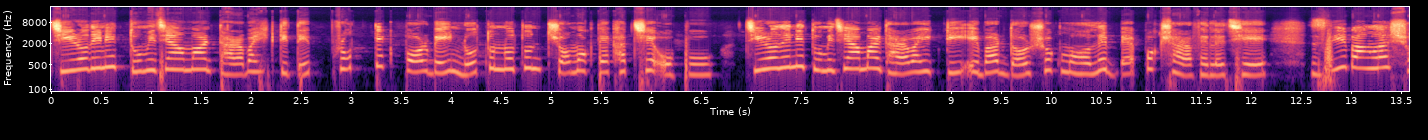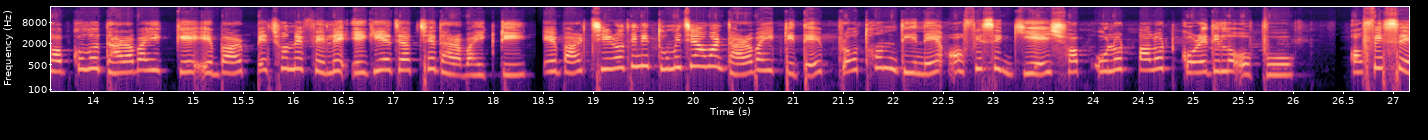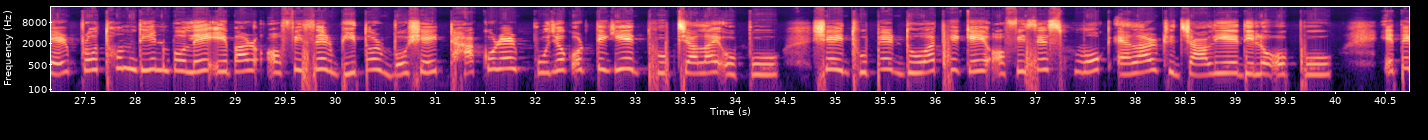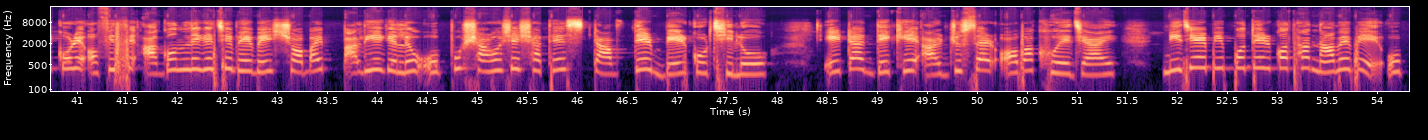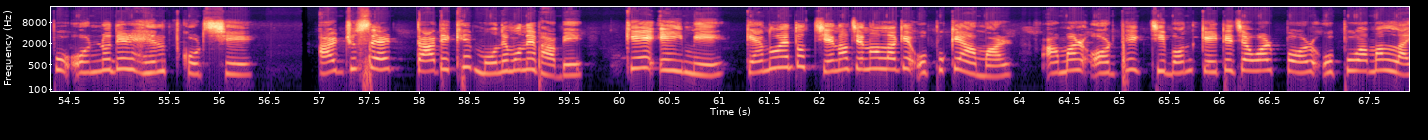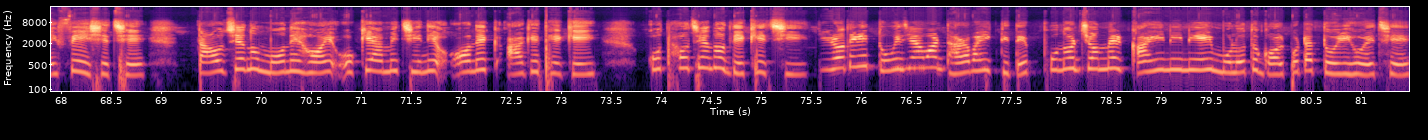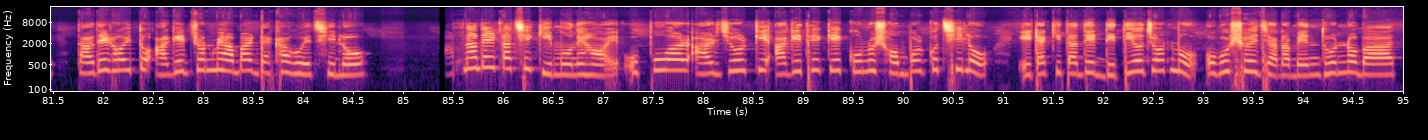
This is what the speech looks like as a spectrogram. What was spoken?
চিরদিনই তুমি যে আমার ধারাবাহিকটিতে প্রত্যেক পর্বেই নতুন নতুন চমক দেখাচ্ছে, অপু। চিরদিনই তুমি যে আমার ধারাবাহিকটি এবার দর্শক মহলে ব্যাপক সাড়া ফেলেছে। জি বাংলার সবগুলো ধারাবাহিককে এবার পেছনে ফেলে এগিয়ে যাচ্ছে ধারাবাহিকটি। এবার চিরদিনই তুমি যে আমার ধারাবাহিকটিতে প্রথম দিনে অফিসে গিয়ে সব উলট পালট করে দিল, অপু। অফিসের প্রথম দিন বলে এবার অফিসের ভিতর বসেই ঠাকুরের পুজো করতে গিয়ে ধূপ জ্বালায় অপু। সেই ধূপের ধোঁয়া থেকেই অফিসে স্মোক অ্যালার্ট জ্বালিয়ে দিল অপু। এতে করে অফিসে আগুন লেগেছে ভেবে সবাই পালিয়ে গেলেও অপু সাহসের সাথে স্টাফদের বের করছিল। এটা দেখে আরজু স্যার অবাক হয়ে যায়। নিজের বিপদের কথা না ভেবে অপু অন্যদের হেল্প করছে। আরজু স্যার তা দেখে মনে মনে ভাবে, কে এই মেয়ে? কেন এত চেনা চেনা লাগে অপুকে আমার? আমার অর্ধেক জীবন কেটে যাওয়ার পর অপু আমার লাইফে এসেছে। তাও যেন মনে হয় ওকে আমি চিনি অনেক আগে থেকেই। কোথাও যেন দেখেছি। চিরদিনই তুমি যে আমার ধারাবাহিকটিতে পুনর্জন্মের কাহিনী নিয়েই মূলত গল্পটা তৈরি হয়েছে, তাদের হয়তো আগের জন্মে আবার দেখা হয়েছিল। আপনাদের কাছে কি মনে হয়, অপু আর আর্যর কি আগে থেকে কোনো সম্পর্ক ছিল? এটা কি তাদের দ্বিতীয় জন্ম? অবশ্যই জানাবেন, ধন্যবাদ।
